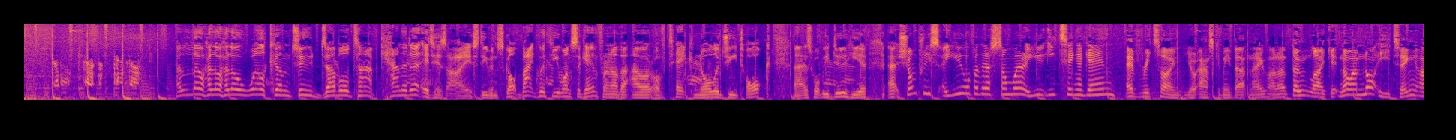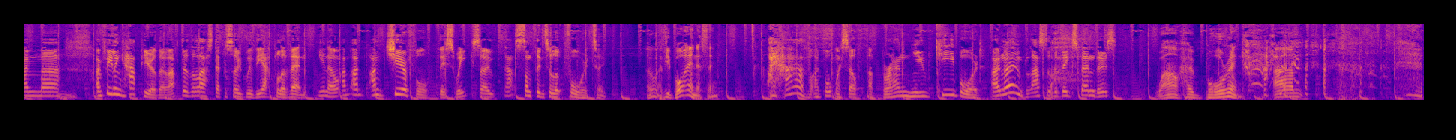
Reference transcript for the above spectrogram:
Hello, hello, hello. Welcome to Double Tap Canada. It is I, Stephen Scott, back with you once again for another hour of technology talk. That is what we do here. Uh, Sean Priest, are you over there somewhere? Are you eating again? Every time you're asking me that now, and I don't like it. No, I'm not eating. I'm uh, I'm feeling happier though after the last episode with the Apple event. You know, I'm, I'm I'm cheerful this week, so that's something to look forward to. Oh, have you bought anything? I have. I bought myself a brand new keyboard. I know, last of the big spenders. Wow, how boring. Um,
